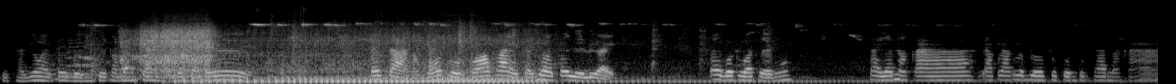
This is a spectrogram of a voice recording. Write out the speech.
สิทยอยไปเบิ่งเป็นกำลังใจให้ด้วยกันเด้อได้จากกับขอโทษขออภัยทยอยไปเรื่อยๆไปบทัวถึงไปแล้วนะคะ รักๆเลิฟๆทุกคนทุกท่านนะคะ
